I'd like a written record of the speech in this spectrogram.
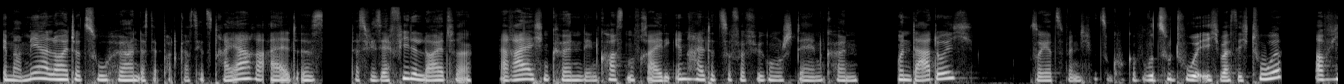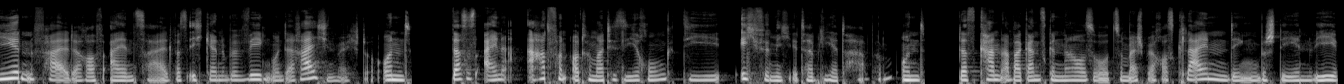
immer mehr Leute zuhören, dass der Podcast jetzt drei Jahre alt ist, dass wir sehr viele Leute erreichen können, denen kostenfrei die Inhalte zur Verfügung stellen können. Und dadurch, so jetzt, wenn ich so gucke, wozu tue ich, was ich tue, auf jeden Fall darauf einzahlt, was ich gerne bewegen und erreichen möchte. Und das ist eine Art von Automatisierung, die ich für mich etabliert habe. Und das kann aber ganz genauso zum Beispiel auch aus kleinen Dingen bestehen, wie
